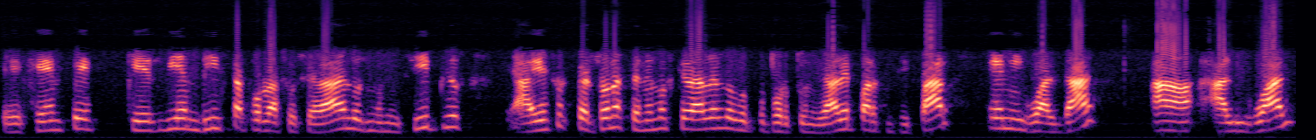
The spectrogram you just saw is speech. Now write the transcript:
eh, gente que es bien vista por la sociedad en los municipios, a esas personas tenemos que darles la oportunidad de participar en igualdad, a, al igual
